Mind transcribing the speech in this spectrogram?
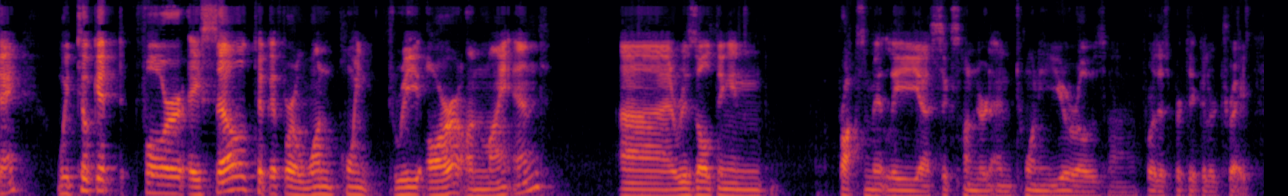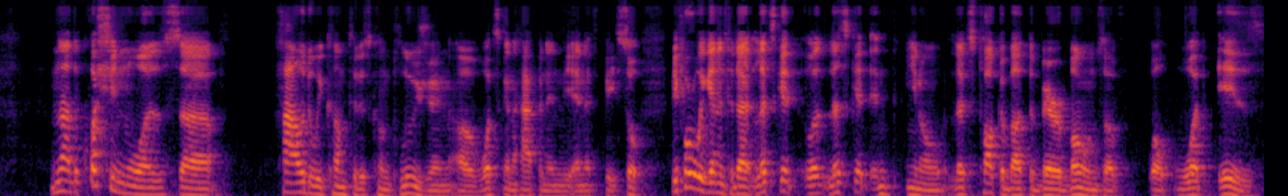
Okay, we took it for a sell, took it for a 1.3R on my end, uh, resulting in approximately uh, 620 euros uh, for this particular trade. Now the question was, uh, how do we come to this conclusion of what's going to happen in the NFP? So before we get into that, let's get let's get in, you know, let's talk about the bare bones of well, what is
